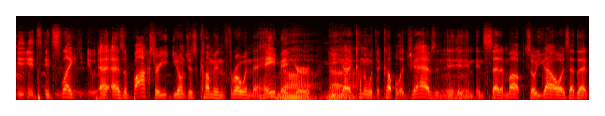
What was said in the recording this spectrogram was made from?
it- It's it's like as a boxer, you, you don't just come in throwing the haymaker. Nah, You got to come in with a couple of jabs and, and, and set him up. So you got to always have that.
